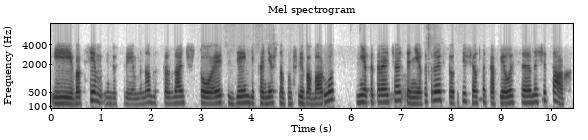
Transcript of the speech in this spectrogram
И во всем индустриям надо сказать, что эти деньги, конечно, пошли в оборот, некоторая часть, а некоторая все-таки сейчас накопилась э, на счетах.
